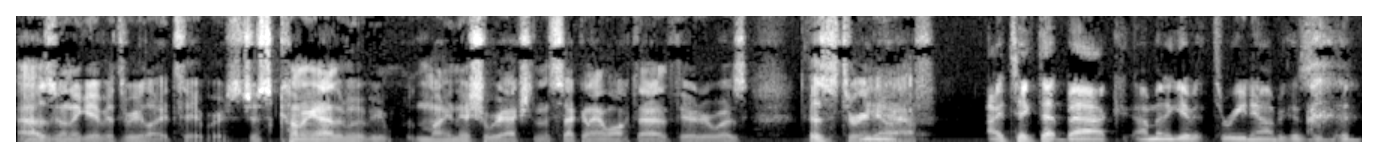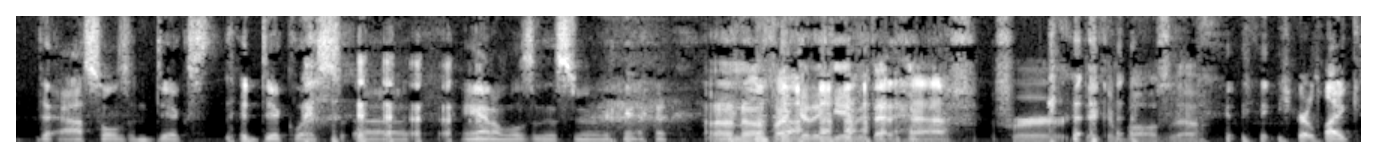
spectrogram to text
I was going to give it three lightsabers. Just coming out of the movie, my initial reaction the second I walked out of the theater was, "This is three and a half." I take that back. I'm going to give it three now because of the, the assholes and dicks, dickless uh, animals in this movie. I don't know if I could have gave it that half for Dick and Balls though. You're like,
